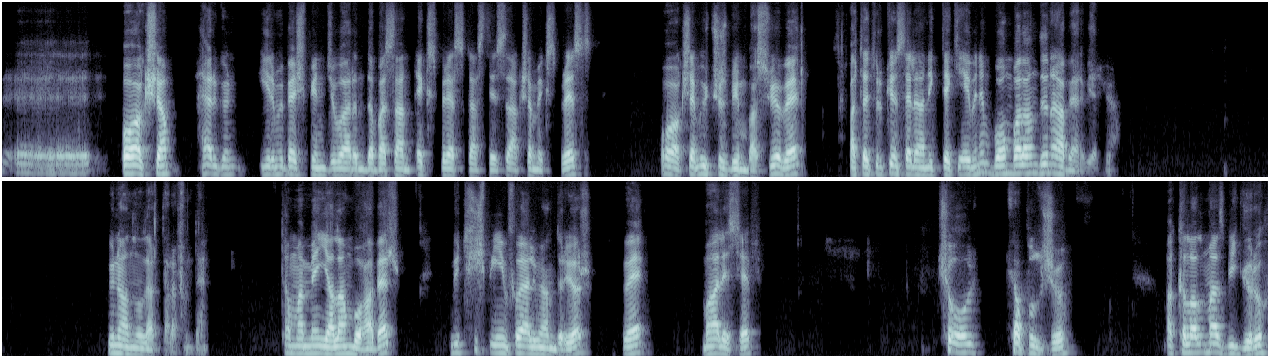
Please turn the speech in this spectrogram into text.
Ee, o akşam her gün 25 bin civarında basan Express gazetesi, Akşam Express o akşam 300 bin basıyor ve Atatürk'ün Selanik'teki evinin bombalandığını haber veriyor. Yunanlılar tarafından. Tamamen yalan bu haber. Müthiş bir infial uyandırıyor ve maalesef çoğu çapulcu, akıl almaz bir güruh,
